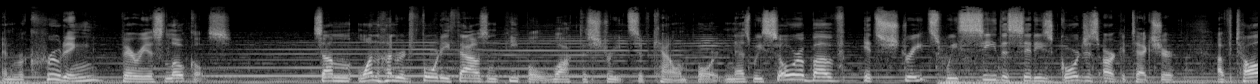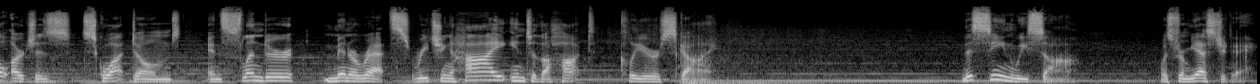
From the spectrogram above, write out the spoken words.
and recruiting various locals. Some 140,000 people walk the streets of Calimport, and as we soar above its streets, we see the city's gorgeous architecture of tall arches, squat domes, and slender minarets reaching high into the hot, clear sky. This scene we saw was from yesterday.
